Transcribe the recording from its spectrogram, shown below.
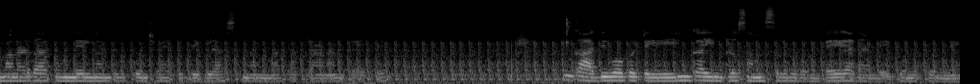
మనడు దాకా ఉండేళ్ళినందుకు కొంచెం అయితే దిగులేస్తుంది అనమాట ప్రాణానికి అయితే. ఇంకా అది ఒకటి ఇంకా ఇంట్లో సమస్యలు కూడా ఉంటాయి కదండి కొన్ని కొన్ని.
